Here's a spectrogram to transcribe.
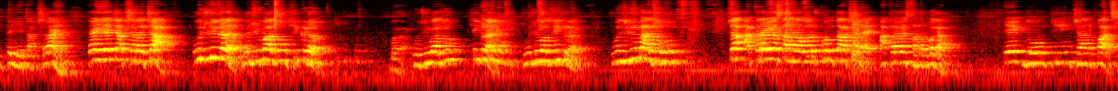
इथं यच अक्षर आहे. त्या यच अक्षराच्या उजवीकडं उजवी बाजू इकडं बघा उजवी बाजू आहे. उजवी बाजू इकडं उजवी च्या अकराव्या स्थानावर कोणतं अक्षर आहे? अकराव्या स्थानावर बघा. एक दोन तीन चार पाच.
